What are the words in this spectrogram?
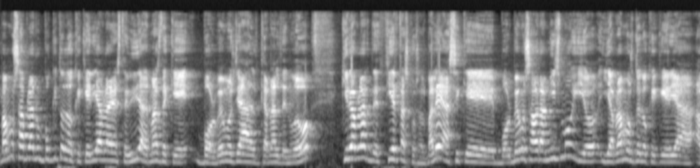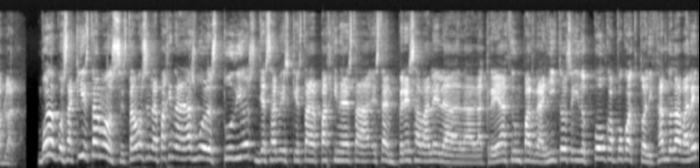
vamos a hablar un poquito de lo que quería hablar en este vídeo, además de que volvemos ya al canal de nuevo quiero hablar de ciertas cosas, ¿vale? Así que volvemos ahora mismo y, hablamos de lo que quería hablar. Bueno, pues aquí estamos, estamos en la página de Asworld Studios, ya sabéis que esta página, esta, empresa, ¿vale? La, la, creé hace un par de añitos, he ido poco a poco actualizándola, ¿vale?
